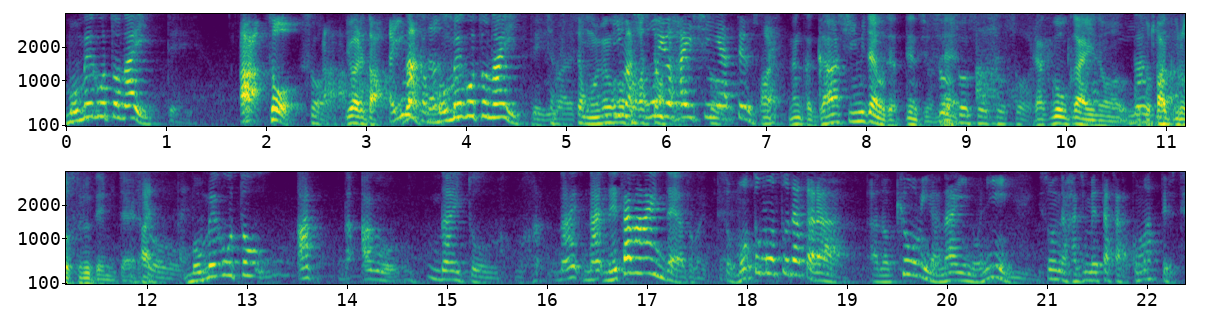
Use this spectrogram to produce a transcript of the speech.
揉め事ないって。あそう。そう。言われた。あ今なんか揉め事ないって言われて今そういう配信やってるんですよね。なんかガーシーみたいなことやってんですよね。そうそうそうそう落語界のこと暴露するぜみたいな。そう。揉め事ああのないとはななネタがないんだよとか言って。そうもともとだからあの興味がないのに、そういうの始めたから困ってるって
